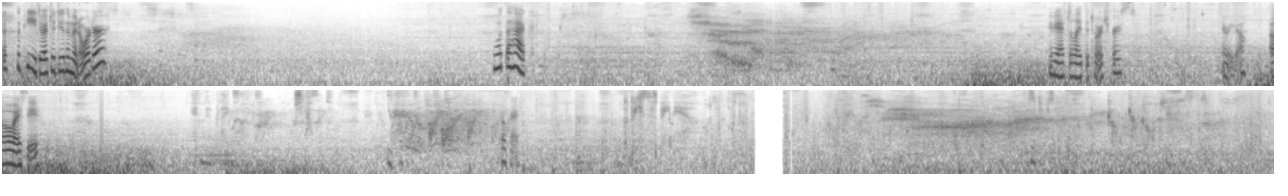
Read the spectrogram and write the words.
That's the P. Do I have to do them in order? What the heck? Maybe I have to light the torch first. There we go. Oh, I see. Hidden in plain sight. She hasn't. You haven't. Okay. The beast has been here.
